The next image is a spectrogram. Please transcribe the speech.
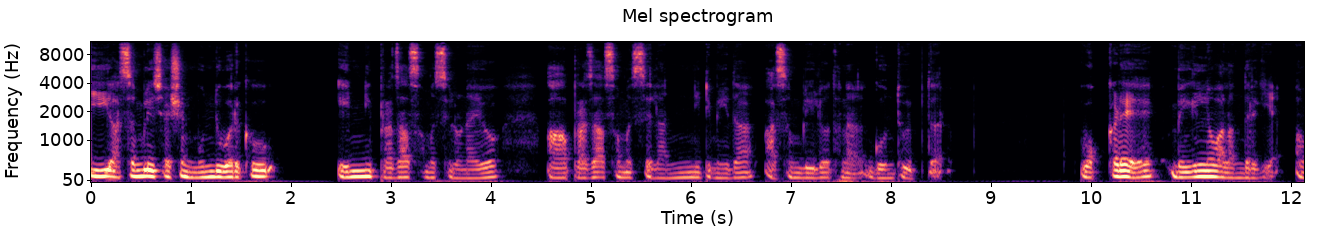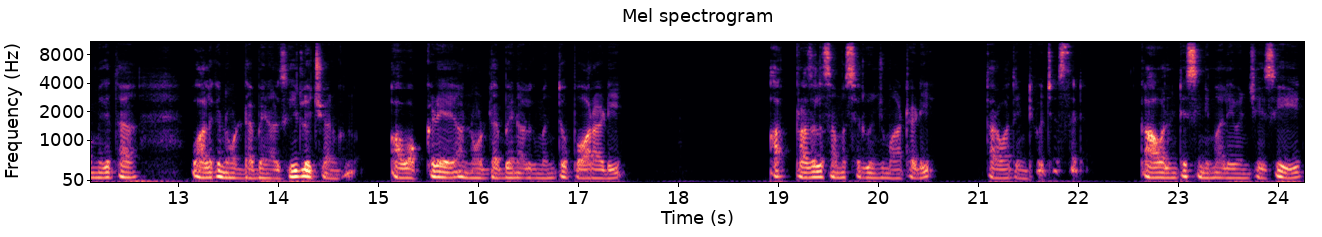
ఈ అసెంబ్లీ సెషన్ ముందు వరకు ఎన్ని ప్రజా సమస్యలు ఉన్నాయో ఆ ప్రజా సమస్యలన్నిటి మీద అసెంబ్లీలో తన గొంతు విప్పుతారు. ఒక్కడే మిగిలిన వాళ్ళందరికీ ఆ మిగతా వాళ్ళకి నూట డెబ్బై నాలుగు సీట్లు వచ్చాయి అనుకుందాం. ఆ ఒక్కడే ఆ నూట డెబ్బై నాలుగు మందితో పోరాడి ఆ ప్రజల సమస్యల గురించి మాట్లాడి తర్వాత ఇంటికి వచ్చేస్తాడు. కావాలంటే సినిమాలు ఏమైనా చేసి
